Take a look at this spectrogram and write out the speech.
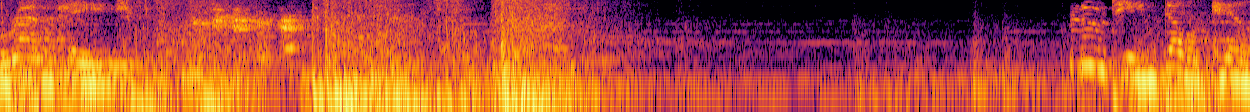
Rampage. Blue team double kill.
